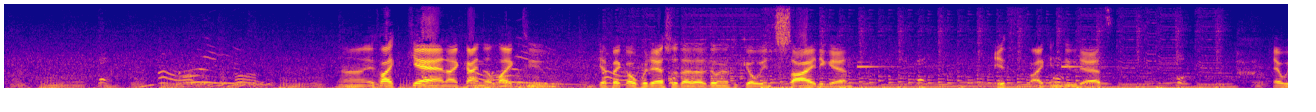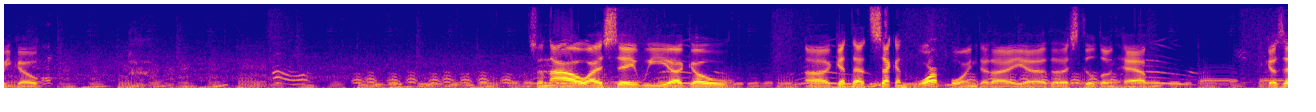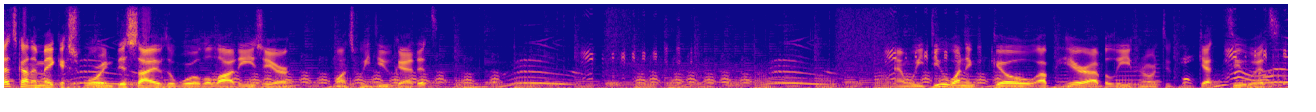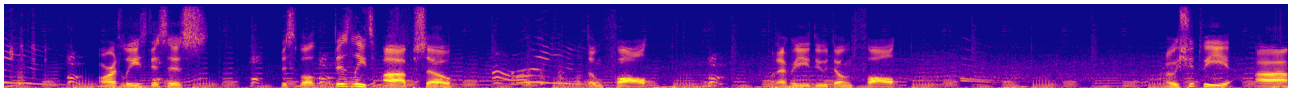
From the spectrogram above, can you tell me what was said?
Uh, if I can, I kind of like to get back over there so that I don't have to go inside again. If I can do that. There we go. So now I say we uh, go uh, get that second warp point that I uh, that I still don't have, because that's gonna make exploring this side of the world a lot easier once we do get it. And we do want to go up here, I believe, in order to get to it, or at least this is this well this leads up, so well, don't fall. Whatever you do, don't fall. We should be uh,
